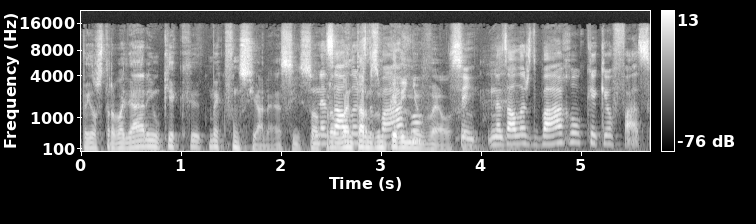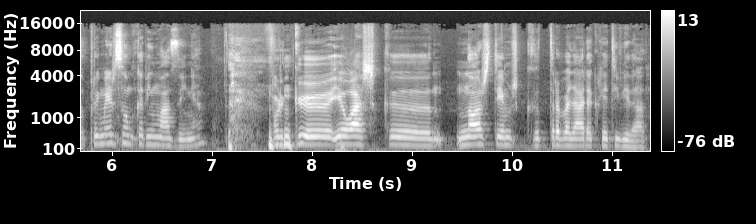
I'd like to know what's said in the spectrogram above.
para eles trabalharem, o que é que, como é que funciona? Assim, só Nas para levantarmos de um bocadinho o barro, véu. Sim, nas aulas de barro, o que é que eu faço? Primeiro sou um bocadinho mazinha, porque eu acho que nós temos que trabalhar a criatividade,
